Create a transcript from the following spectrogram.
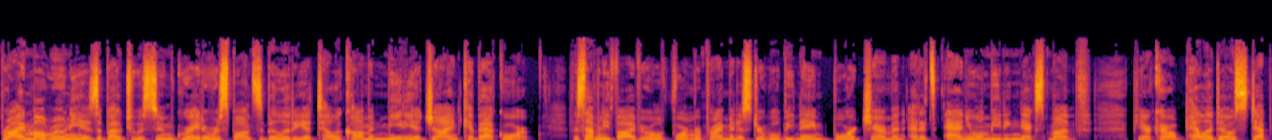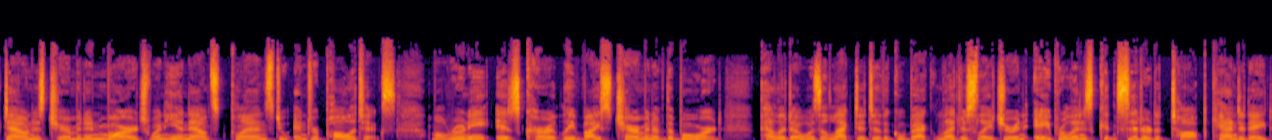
Brian Mulroney is about to assume greater responsibility at telecom and media giant Quebecor. The 75 year old former Prime Minister will be named board chairman at its annual meeting next month. Pierre Karl Péladeau stepped down as chairman in March when he announced plans to enter politics. Mulroney is currently vice chairman of the board. Péladeau was elected to the Quebec legislature in April and is considered a top candidate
